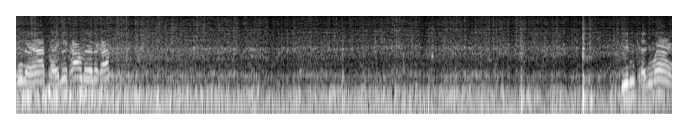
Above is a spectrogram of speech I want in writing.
นี่นะฮะใส่ไม่เข้าเลยนะครับ ดินแข็งมาก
